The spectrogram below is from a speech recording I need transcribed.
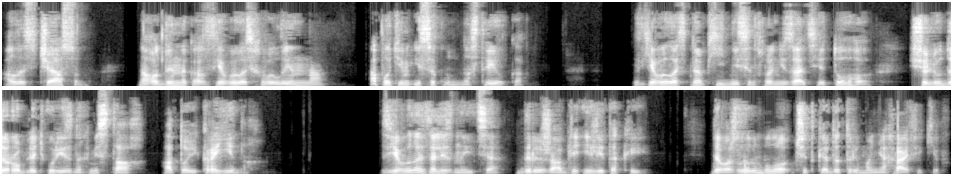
Але з часом на годинниках з'явилась хвилинна, а потім і секундна стрілка. З'явилась необхідність синхронізації того, що люди роблять у різних містах, а то й країнах. З'явилась залізниця, дирижаблі і літаки, де важливим було чітке дотримання графіків.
